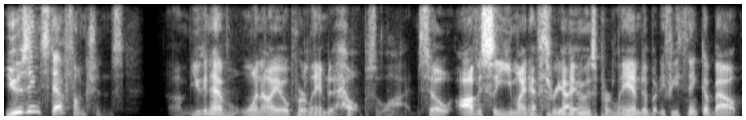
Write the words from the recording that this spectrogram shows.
Using step functions, um, you can have one IO per Lambda helps a lot. So obviously you might have three IOs per Lambda, but if you think about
